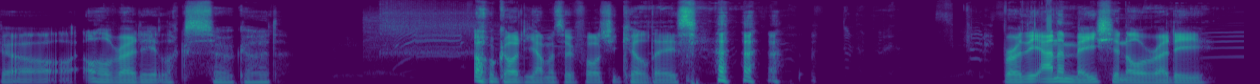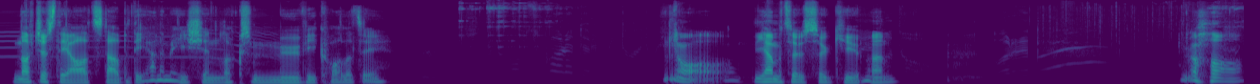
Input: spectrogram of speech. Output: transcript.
uh, already. It looks so good. Oh god, Yamato thought she killed Ace. Bro, the animation already, not just the art style, but the animation looks movie quality. Oh, Yamato's so cute, man. Oh.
